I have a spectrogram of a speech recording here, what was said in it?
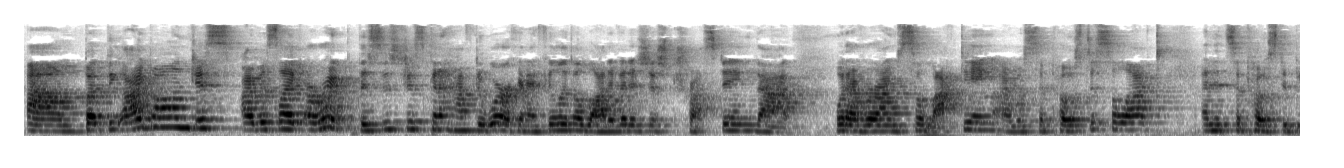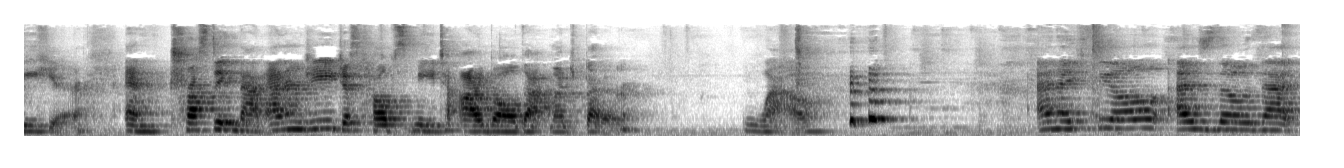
Um, but the eyeballing just, I was like, all right, this is just going to have to work. And I feel like a lot of it is just trusting that whatever I'm selecting, I was supposed to select and it's supposed to be here. And trusting that energy just helps me to eyeball that much better. Wow. and I feel as though that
